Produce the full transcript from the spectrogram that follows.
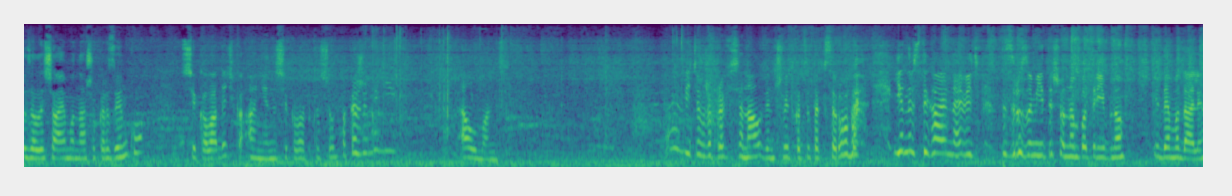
Залишаємо нашу корзинку. Шоколадочка. А, ні, не шоколадка. Що? Покажи мені. Елмонд. Вітя вже професіонал, він швидко це так все робить. Я не встигаю навіть зрозуміти, що нам потрібно. Йдемо далі.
